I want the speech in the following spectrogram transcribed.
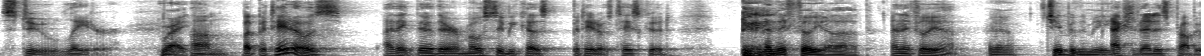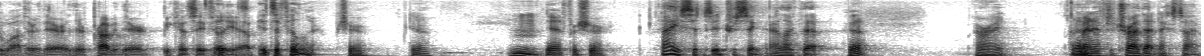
stew later. Right. Um, but potatoes, I think they're there mostly because potatoes taste good and they fill you up. and they fill you up. Yeah, cheaper than meat. Actually, that is probably why they're there. They're probably there because they fill you up. It's a filler, sure. Yeah, Hmm. yeah, for sure. Nice. That's interesting. I like that. Yeah. All right. I might have to try that next time.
